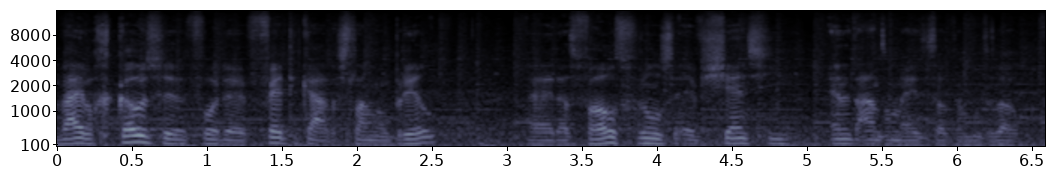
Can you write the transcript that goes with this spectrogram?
Wij hebben gekozen voor de verticale slang op bril. Dat verhoogt voor ons de efficiëntie en het aantal meters dat we moeten lopen.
